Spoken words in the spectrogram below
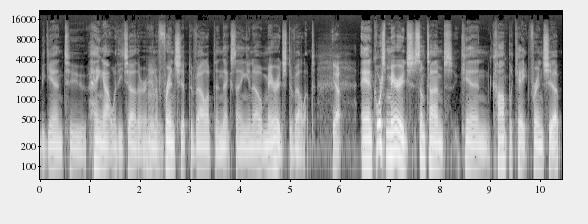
began to hang out with each other, and a mm-hmm. friendship developed, and next thing you know, marriage developed. Yeah, And of course, marriage sometimes can complicate friendship,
